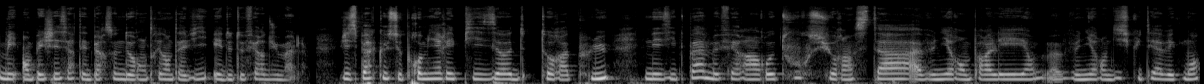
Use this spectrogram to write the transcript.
mais empêcher certaines personnes de rentrer dans ta vie et de te faire du mal. J'espère que ce premier épisode t'aura plu. N'hésite pas à me faire un retour sur Insta, à venir en parler, à venir en discuter avec moi.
